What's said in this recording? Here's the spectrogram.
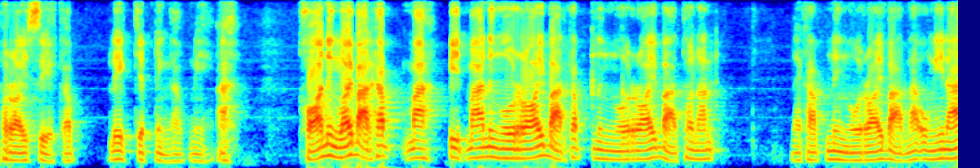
พลอยเสกครับเลขเจ็ดหนึ่งครับนี่อะขอหนึ่งร้อยบาทครับมาปิดมาหนึ่งร้อยบาทครับหนึ่งร้อยบาทเท่านั้นนะครับหนึ่งร้อยบาทนะองค์นี้นะ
